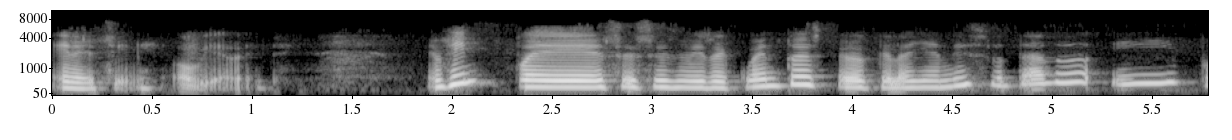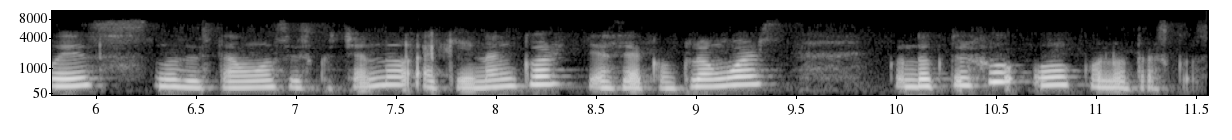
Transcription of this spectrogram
En el cine, obviamente. En fin, pues ese es mi recuento, espero que lo hayan disfrutado y pues nos estamos escuchando aquí en Anchor, ya sea con Clone Wars, con Doctor Who o con otras cosas.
